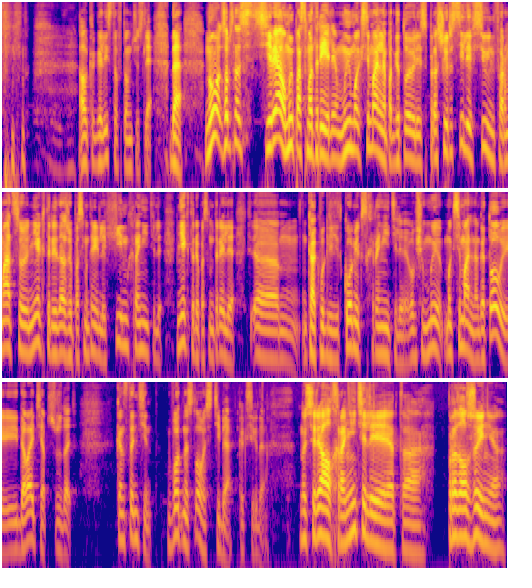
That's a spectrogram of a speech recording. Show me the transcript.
Алкоголистов в том числе. Да. Ну, собственно, сериал мы посмотрели, мы максимально подготовились, прошерстили всю информацию. Некоторые даже посмотрели фильм «Хранители», некоторые посмотрели, эм, как выглядит комикс «Хранители». В общем, мы максимально готовы, и давайте обсуждать. Константин, вводное слово с тебя, как всегда. Ну, сериал «Хранители» — это продолжение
